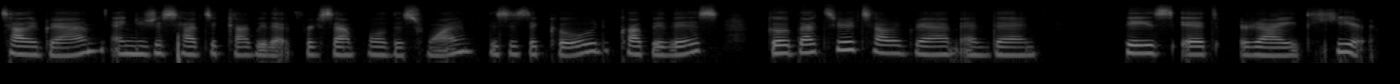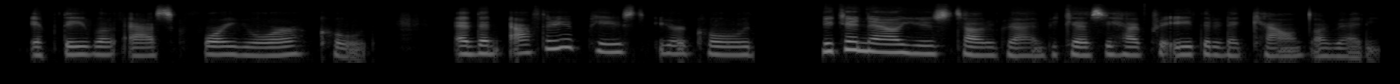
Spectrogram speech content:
Telegram and you just have to copy that. For example, this one, this is the code, copy this, go back to your Telegram and then paste it right here if they will ask for your code. And then after you paste your code, you can now use Telegram because you have created an account already.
